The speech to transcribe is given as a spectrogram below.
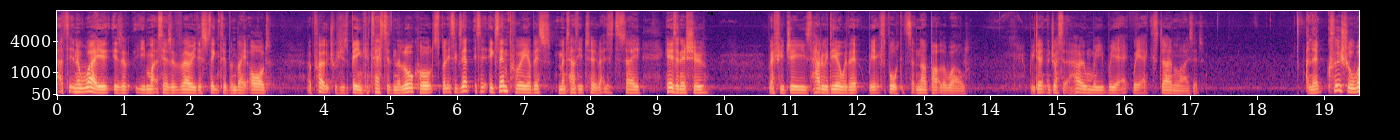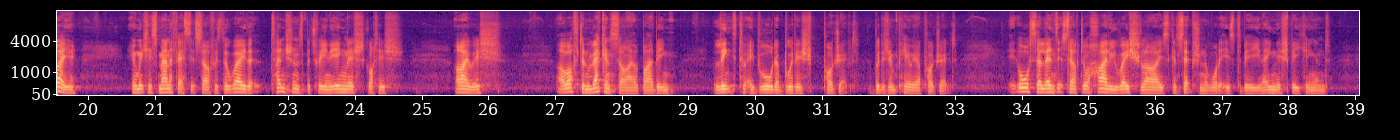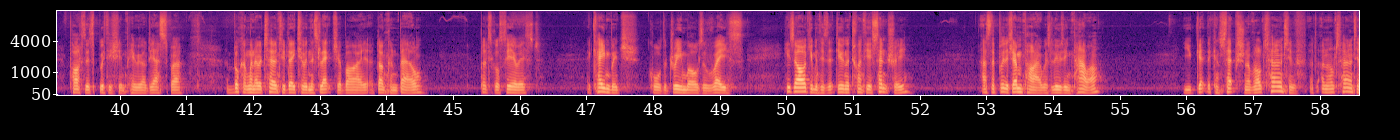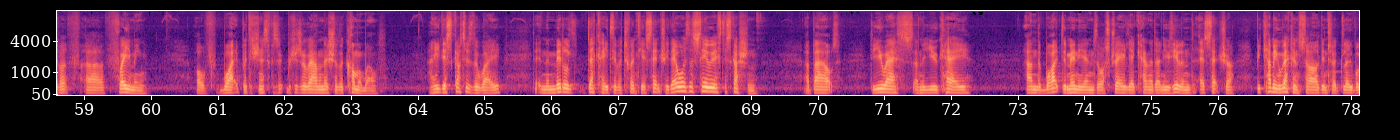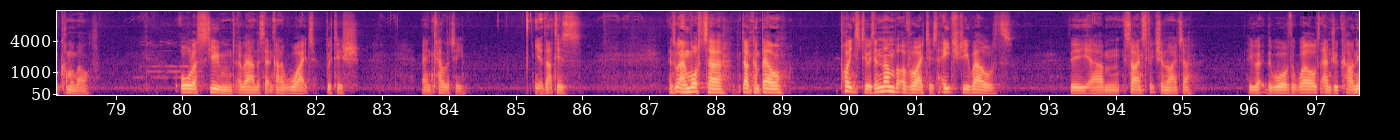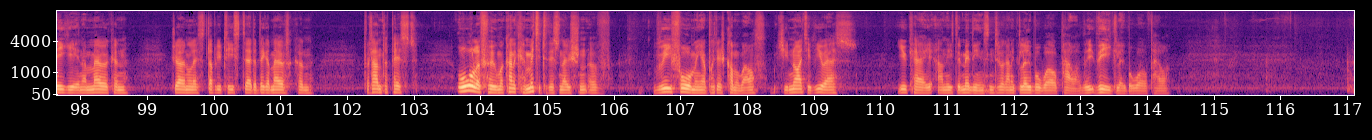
That, in a way, is a, you might say is a very distinctive and very odd approach, which is being contested in the law courts, but it's, exem- it's exemplary of this mentality too. That is to say, here's an issue, refugees, how do we deal with it? We export it to another part of the world. We don't address it at home, we, we, we externalize it. And the crucial way in which this manifests itself is the way that tensions between the English, Scottish, Irish are often reconciled by being linked to a broader British project, a British imperial project. It also lends itself to a highly racialized conception of what it is to be you know, English speaking and part of this British imperial diaspora a book I'm going to return to later in this lecture by Duncan Bell, political theorist at Cambridge called The Dream Worlds of Race. His argument is that during the 20th century, as the British Empire was losing power, you get the conception of an alternative, an alternative uh, framing of white Britishness, which is around the notion of the Commonwealth. And he discusses the way that in the middle decades of the 20th century, there was a serious discussion about the US and the UK and the white dominions of Australia, Canada, New Zealand, etc., becoming reconciled into a global commonwealth, all assumed around a certain kind of white British mentality. Yeah, that is. And what uh, Duncan Bell points to is a number of writers. H.G. Wells, the um, science fiction writer, who wrote The War of the Worlds, Andrew Carnegie, an American journalist, W.T. Stead, a big American philanthropist, all of whom were kind of committed to this notion of reforming a British Commonwealth, which united US, UK, and these dominions into a kind of global world power, the, the global world power.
